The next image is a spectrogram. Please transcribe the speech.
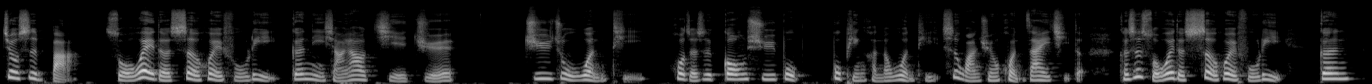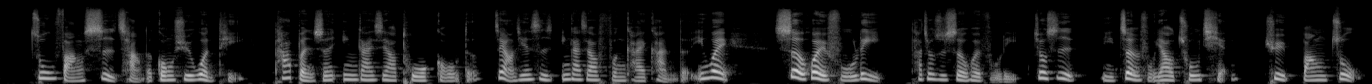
就是把所谓的社会福利跟你想要解决居住问题或者是供需不不平衡的问题是完全混在一起的，可是所谓的社会福利跟租房市场的供需问题，它本身应该是要脱钩的，这两件事应该是要分开看的。因为社会福利它就是社会福利，就是你政府要出钱去帮助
